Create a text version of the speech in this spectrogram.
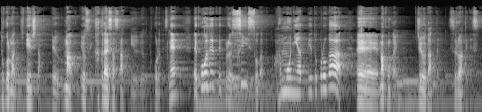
ところまで規定したっていう、まあ、要するに拡大させたっていうところですね。えここで出てくる水素だとかアンモニアっていうところが、えー、まあ今回重要だったりするわけです。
